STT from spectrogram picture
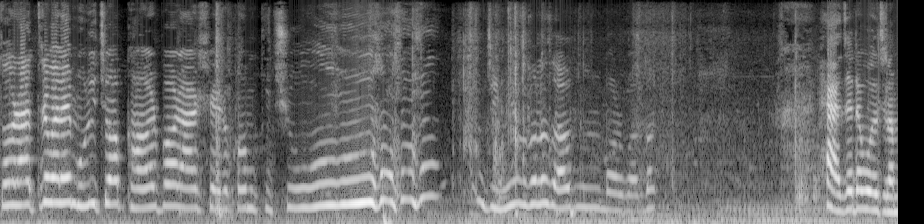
তো রাত্রেবেলায় মুড়ি, চপ খাওয়ার পর আর সেরকম কিছু জিনিসগুলো সব বরবাদ। হ্যাঁ যেটা বলছিলাম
